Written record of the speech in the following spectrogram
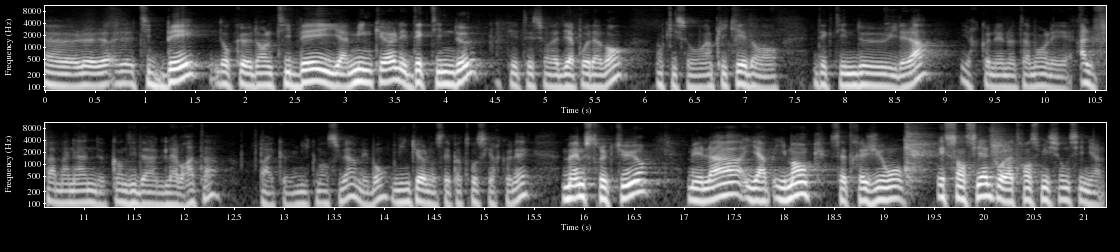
Euh, le, type B, donc euh, dans le type B, il y a Minkel et Dectine 2, qui étaient sur la diapo d'avant, donc ils sont impliqués dans Dectine 2, il est là. Il reconnaît notamment les alpha-mananes de Candida glabrata, pas que uniquement celui-là, mais bon, Minkel, on ne sait pas trop ce qu'il reconnaît. Même structure, mais là, il, manque cette région essentielle pour la transmission de signal.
